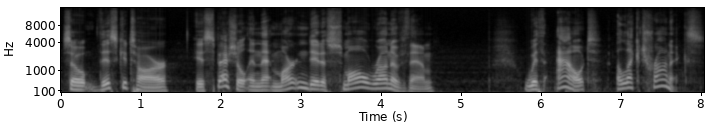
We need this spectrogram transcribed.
So this guitar is special in that Martin did a small run of them without electronics.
